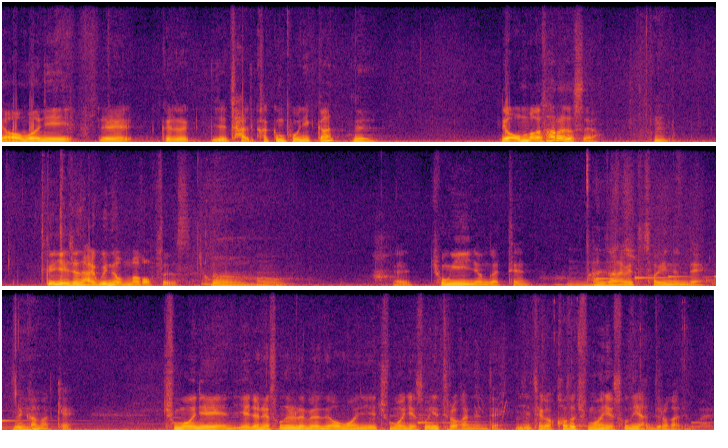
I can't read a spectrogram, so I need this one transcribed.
어머니를 그래서 이제 자, 가끔 보니까 네. 근데 엄마가 사라졌어요. 응? 그 예전에 알고 있는 엄마가 없어졌어요. 아, 어. 종이 인형 같은 음. 한 사람이 서 있는데 새까맣게 주머니에 예전에 손을 넣으면 어머니의 주머니에 손이 들어갔는데 이제 제가 커서 주머니에 손이 안 들어가는 거예요.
